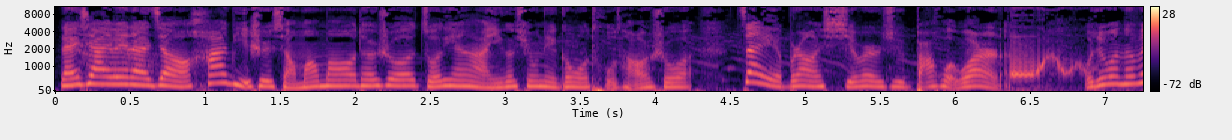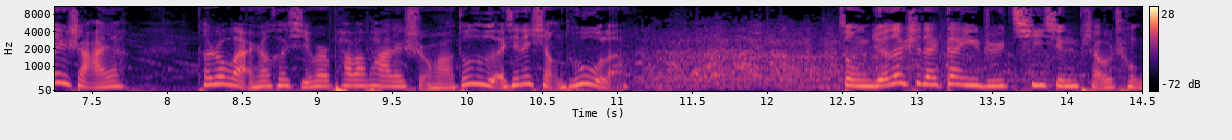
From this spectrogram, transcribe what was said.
来下一位呢，叫哈比是小猫猫。他说：“昨天啊，一个兄弟跟我吐槽说，再也不让媳妇儿去拔火罐了。我就问他为啥呀？他说晚上和媳妇儿啪啪啪的时候啊，都恶心的想吐了，总觉得是在干一只七星瓢虫。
